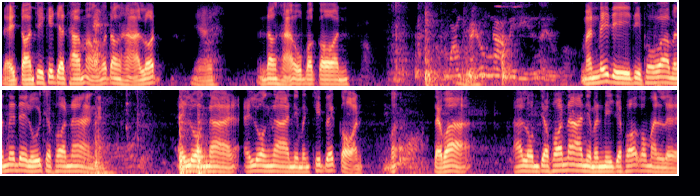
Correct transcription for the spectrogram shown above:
แต่ตอนที่คิดจะทำเอาก็ต้องหารถเนี่ยมันต้องหาอุปกรณ์ วางแผนล่วงหน้าไม่ดี มันไม่ดีที่เพราะว่ามันไม่ได้รู้เฉพาะหน้าไงอ๋อไอ้ล่วงหน้า ไอ้ล่วงหน้านี่มันคิดไว้ก่อนเดี๋ยวก่อน แต่ว่าอารมณ์เฉพาะหน้าเนี่ยมันมีเฉพาะของมันเลย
